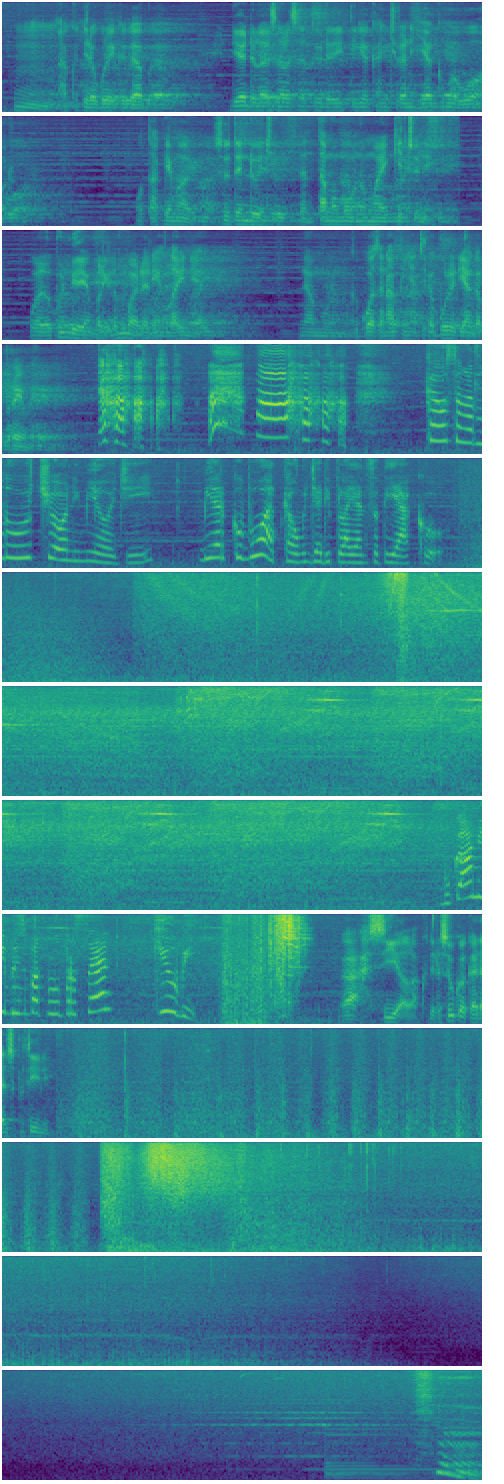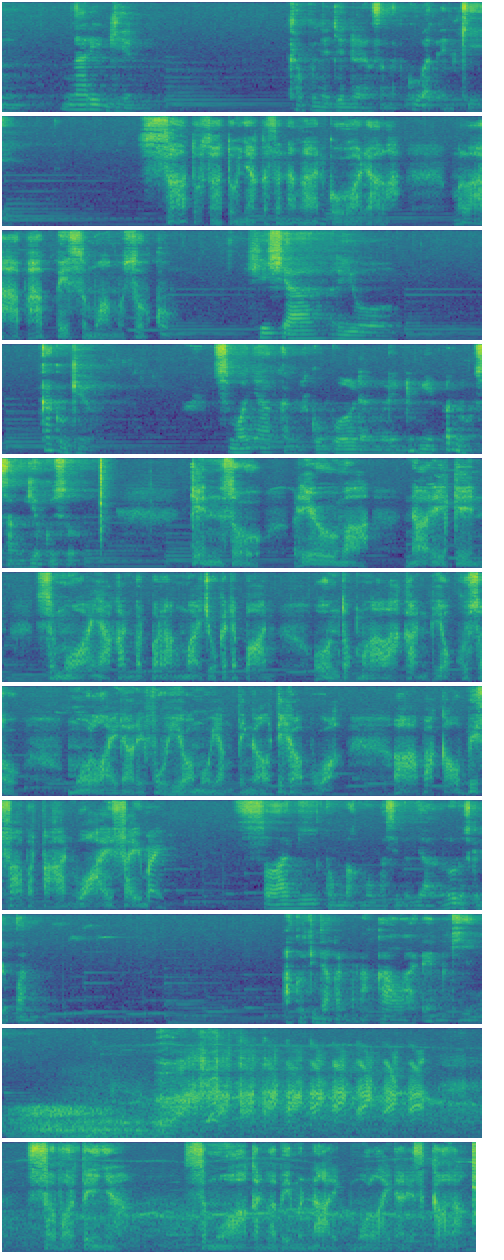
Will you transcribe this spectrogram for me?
Hmm, aku tidak boleh gegabah. Dia adalah salah satu dari tiga kancuran Hyakuma War. Otakemaru, Sutendoji, dan Tamamono Mai Kitsune. Walaupun dia yang paling lemah dari yang lainnya. Namun, kekuatan apinya tidak boleh dianggap remeh. Kau sangat lucu, Onimyoji. Biar ku buat kau menjadi pelayan setiaku. Bukaan iblis 40%, QB. Ah, sial, aku tidak suka keadaan seperti ini. Narigin. Kau punya jenderal yang sangat kuat, Enki. Satu-satunya kesenanganku adalah melahap habis semua musuhku. Hisha, Ryo, Kakugyo, semuanya akan berkumpul dan melindungi penuh Sang Gyokuso. Kinso, Ryuma, Narikin, semuanya akan berperang maju ke depan untuk mengalahkan Gyokuso. Mulai dari Fuhyomu yang tinggal tiga buah. Apa kau bisa bertahan, wahai Seimei? Selagi tombakmu masih berjalan lurus ke depan, aku tidak akan pernah kalah, Enki. Sepertinya semua akan lebih menarik mulai dari sekarang.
